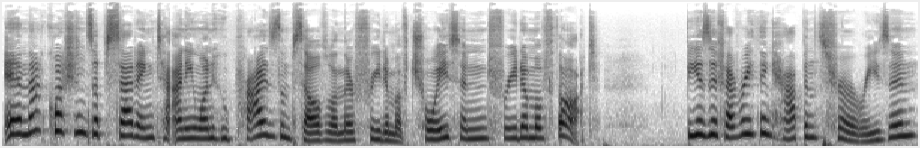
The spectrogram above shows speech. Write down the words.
And that question's upsetting to anyone who prides themselves on their freedom of choice and freedom of thought. Because if everything happens for a reason,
